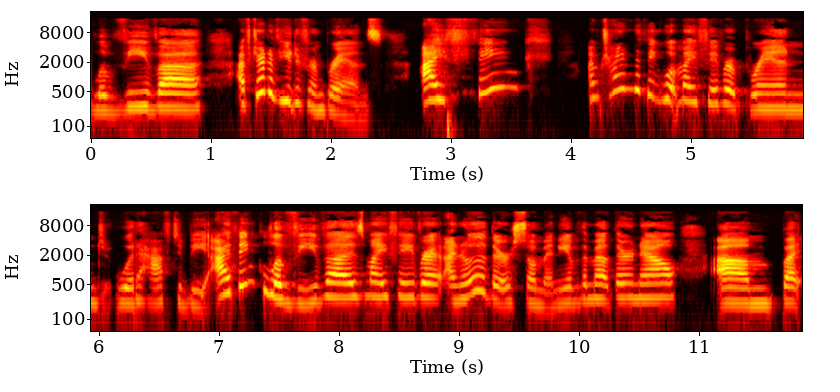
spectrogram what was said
Leviva, I've tried a few different brands. I think I'm trying to think what my favorite brand would have to be. I think Leviva is my favorite. I know that there are so many of them out there now, um, but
